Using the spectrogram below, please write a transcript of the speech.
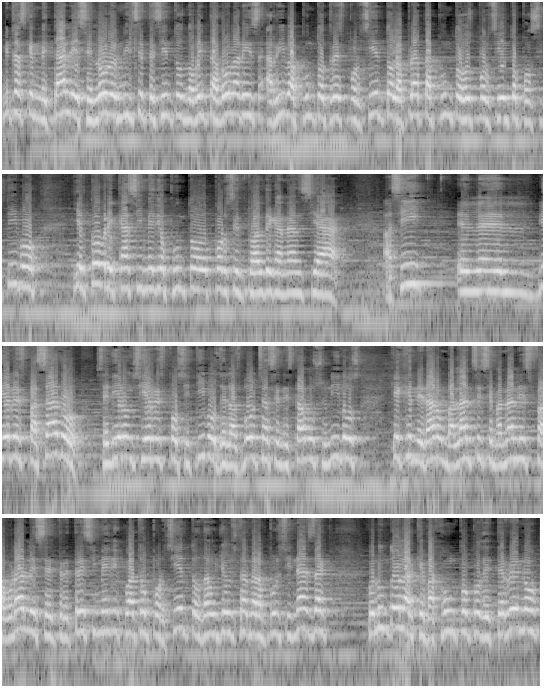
mientras que en metales el oro en 1.790 dólares, arriba 0.3%, la plata 0.2% positivo y el cobre casi medio punto porcentual de ganancia. Así, el, viernes pasado se dieron cierres positivos de las bolsas en Estados Unidos que generaron balances semanales favorables entre 3,5 y 4%, Dow Jones, Standard Poor's y Nasdaq, con un dólar que bajó un poco de terreno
